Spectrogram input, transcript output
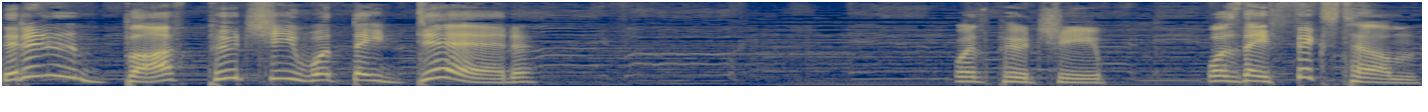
They didn't buff Pucci. What they did with Pucci was they fixed him.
